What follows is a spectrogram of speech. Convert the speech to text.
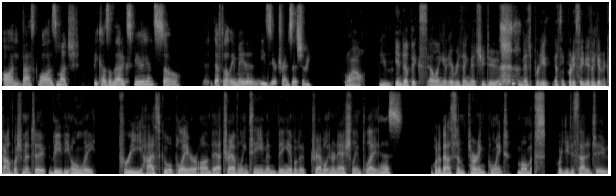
on basketball as much because of that experience. So it definitely made it an easier transition. Wow. You end up excelling at everything that you do. and that's pretty that's a pretty significant accomplishment to be the only pre high school player on that traveling team and being able to travel internationally and play. Yes. What about some turning point moments where you decided to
